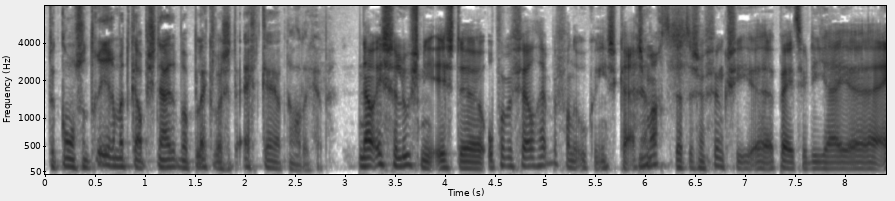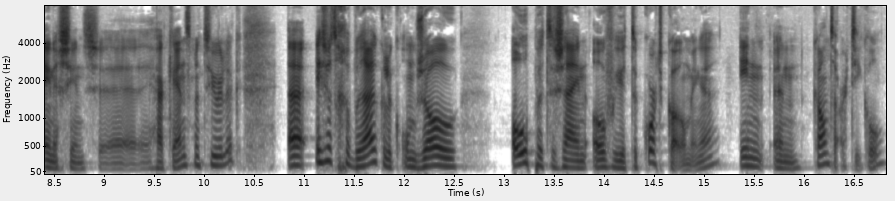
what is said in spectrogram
te concentreren met capaciteit op een plek waar ze het echt keihard nodig hebben. Nou is Saluzhny is de opperbevelhebber van de Oekraïnse krijgsmacht. Dat is een functie, eh, Peter, die jij eh, enigszins herkent natuurlijk. Is het gebruikelijk om zo open te zijn over je tekortkomingen in een krantenartikel?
